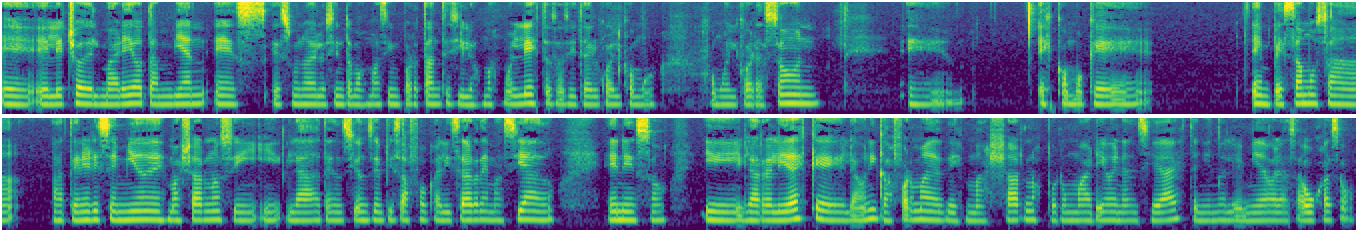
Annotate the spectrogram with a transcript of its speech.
Eh, el hecho del mareo también es, es, uno de los síntomas más importantes y los más molestos, así tal cual como, como el corazón. Eh, es como que empezamos a, a, tener ese miedo de desmayarnos y, la atención se empieza a focalizar demasiado en eso. Y la realidad es que la única forma de desmayarnos por un mareo en ansiedad es teniéndole miedo a las agujas o,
